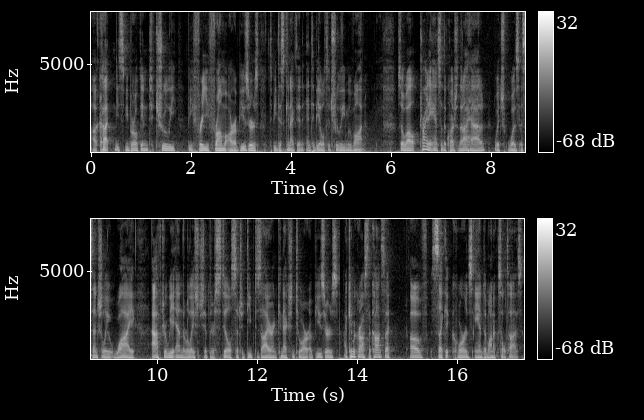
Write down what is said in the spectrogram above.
uh, cut, needs to be broken to truly be free from our abusers, to be disconnected, and to be able to truly move on. So, while trying to answer the question that I had, which was essentially why, after we end the relationship, there's still such a deep desire and connection to our abusers, I came across the concept of psychic cords and demonic soul ties.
